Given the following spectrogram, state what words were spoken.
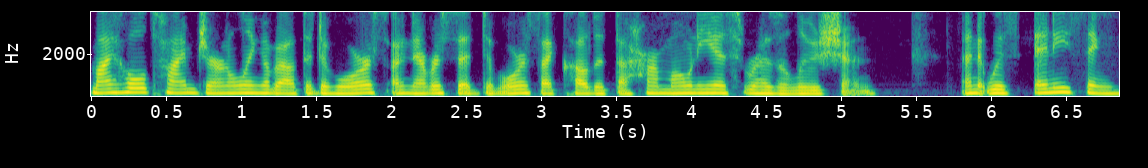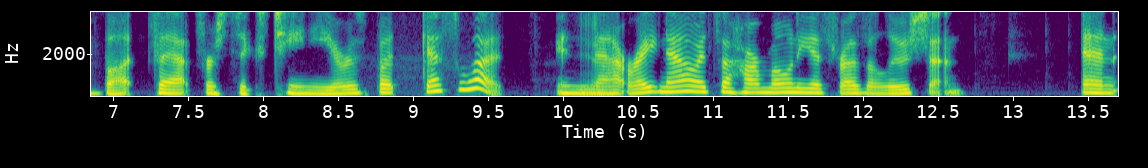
my whole time journaling about the divorce, I never said divorce. I called it the harmonious resolution. And it was anything but that for 16 years. But guess what? In Yeah. that right now, it's a harmonious resolution. And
